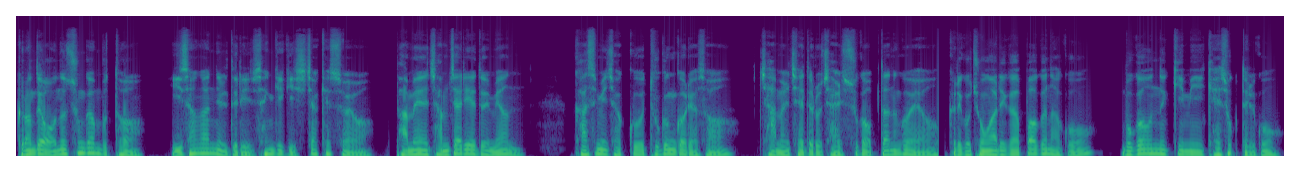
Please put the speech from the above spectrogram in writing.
그런데 어느 순간부터 이상한 일들이 생기기 시작했어요. 밤에 잠자리에 들면 가슴이 자꾸 두근거려서 잠을 제대로 잘 수가 없다는 거예요. 그리고 종아리가 뻐근하고 무거운 느낌이 계속 들고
